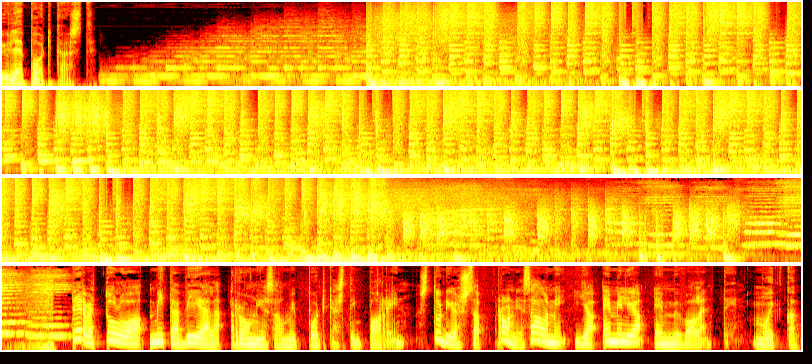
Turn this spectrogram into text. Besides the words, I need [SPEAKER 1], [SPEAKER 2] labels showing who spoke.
[SPEAKER 1] Yle Podcast.
[SPEAKER 2] Tervetuloa Mitä vielä Ronja Salmi podcastin pariin. Studiossa Ronja Salmi ja Emilia Emmy Valenttiin.
[SPEAKER 3] Moikka.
